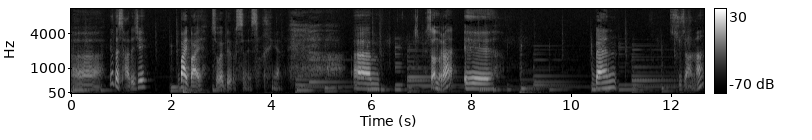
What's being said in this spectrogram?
Uh, ya da sadece bye bye söyleyebilirsiniz. yani. Um, sonra e, ben Susanna.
